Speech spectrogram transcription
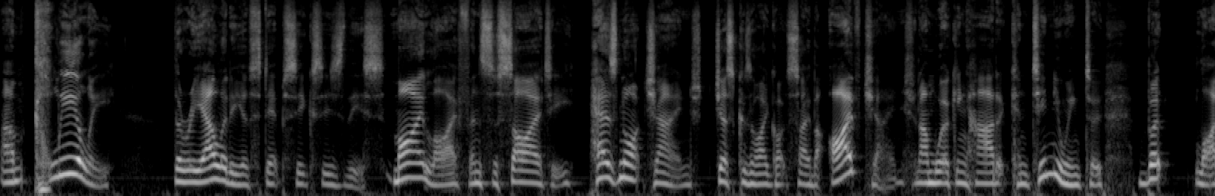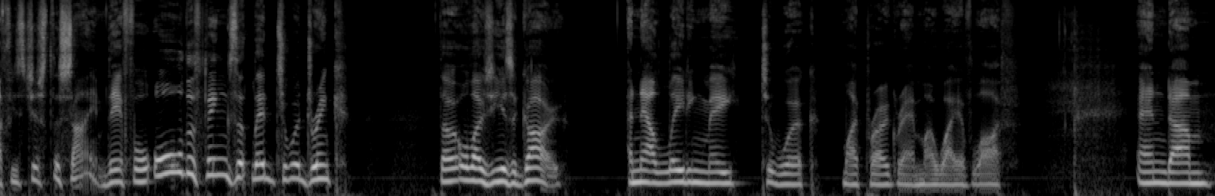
Um, clearly, the reality of step six is this my life and society has not changed just because I got sober. I've changed and I'm working hard at continuing to, but life is just the same. Therefore, all the things that led to a drink though all those years ago are now leading me to work my program, my way of life. And, um,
